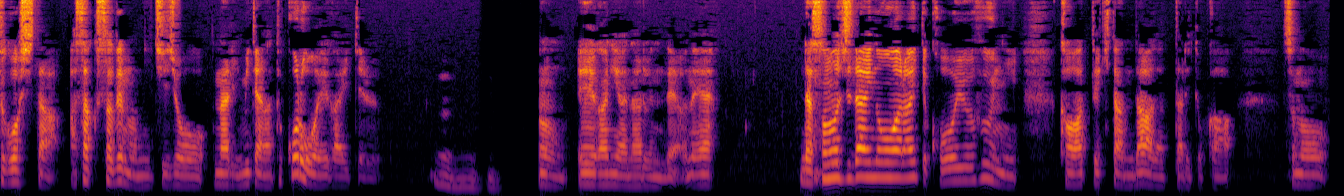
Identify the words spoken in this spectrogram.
過ごした浅草での日常なりみたいなところを描いてる、うんうん映画にはなるんだよね。で、その時代のお笑いってこういう風に変わってきたんだ、だったりとか、その、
